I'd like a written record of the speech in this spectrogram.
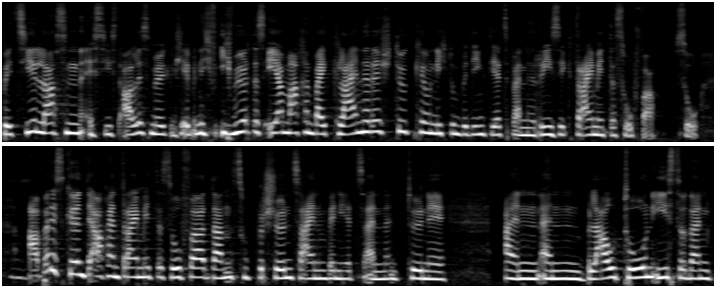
beziehen lassen. Es ist alles möglich. Eben, ich, ich würde das eher machen bei kleineren Stücken und nicht unbedingt jetzt bei einem riesig 3 Meter Sofa. So. Aber es könnte auch ein 3 Meter Sofa dann super schön sein, wenn jetzt eine Töne ein, ein Blauton ist oder ein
